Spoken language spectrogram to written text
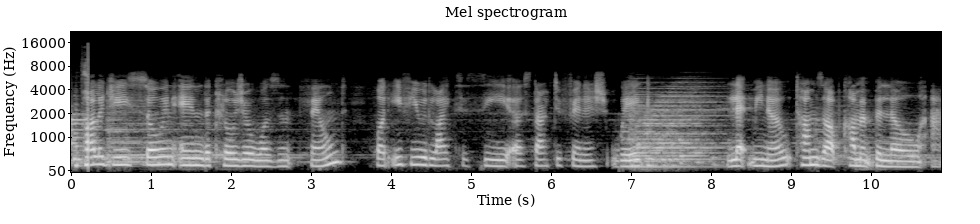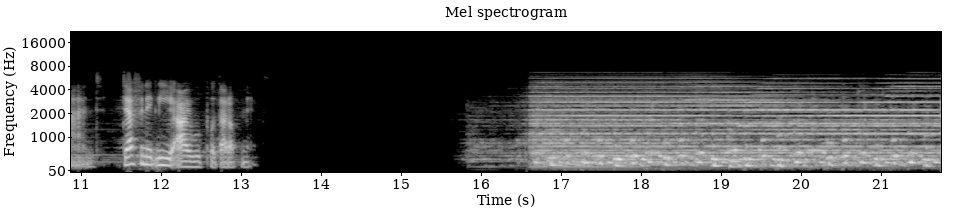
Apologies, sewing in the closure wasn't filmed, but if you would like to see a start to finish wig, let me know. Thumbs up, comment below, and definitely I will put that up next.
